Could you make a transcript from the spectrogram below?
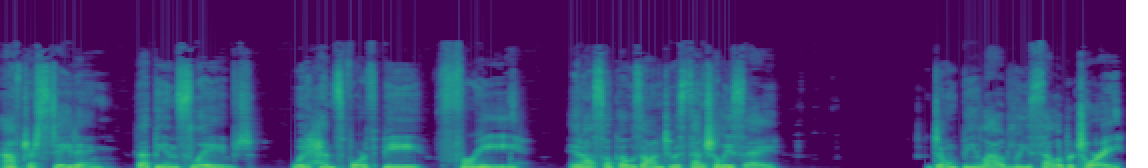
After stating that the enslaved would henceforth be free, it also goes on to essentially say don't be loudly celebratory.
